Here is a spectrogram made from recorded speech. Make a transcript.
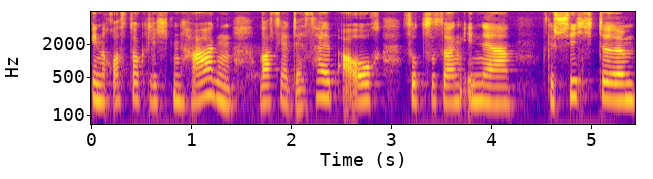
in Rostock-Lichtenhagen, was ja deshalb auch sozusagen in der Geschichte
